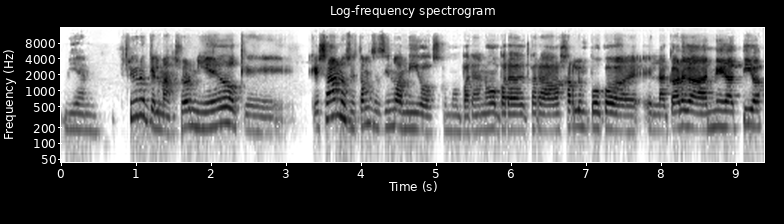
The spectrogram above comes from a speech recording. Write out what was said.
Bien, yo creo que el mayor miedo que, que ya nos estamos haciendo amigos, como para no, para, para, bajarle un poco en la carga negativa,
